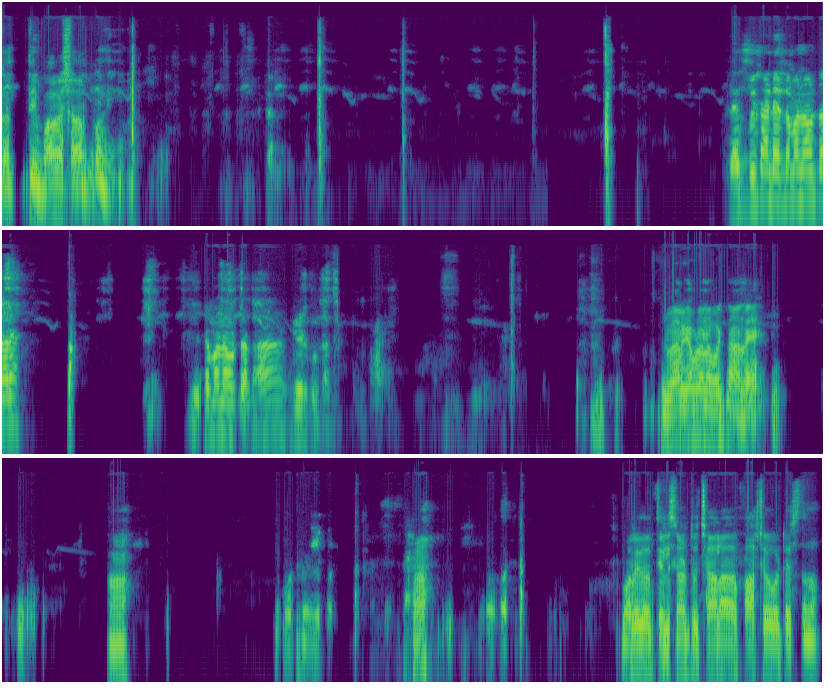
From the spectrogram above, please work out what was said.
కత్తి బాగా షార్ప్ ఉంది. లెగ్ పీస్ అంటే ఎంతమంది ఉంటారు? ఎంతమంది ఉంటారా? చేరుకుంటారు ఇవరకు ఎప్పుడైనా కొట్టినా మరి ఏదో తెలిసినట్టు చాలా ఫాస్ట్గా కొట్టేస్తున్నావు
